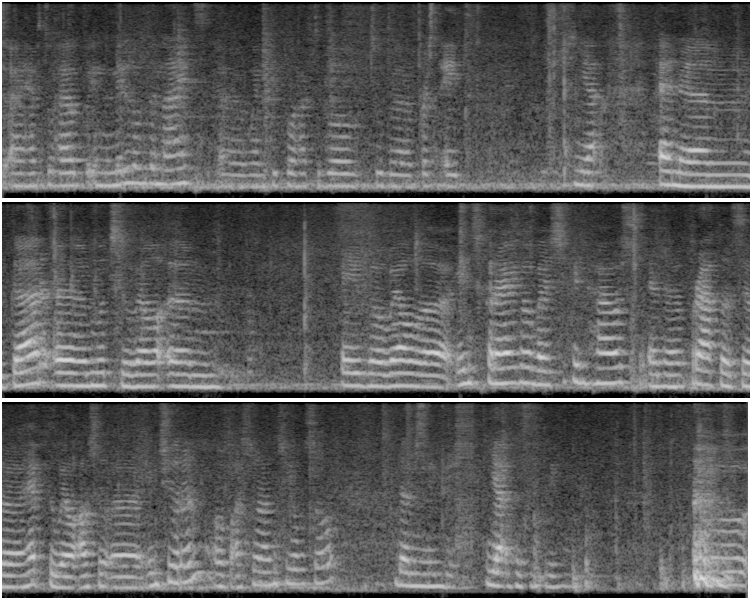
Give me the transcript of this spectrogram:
I have to help in the middle of the night uh, when people have to go to the first aid. Ja, en ehm, daar moet ze wel ehm, even wel eh, inschrijven bij het ziekenhuis. En eh, vragen ze, hebt u wel assu- eh, insurance of assurantie of zo? Dan, ja, verzekering. so,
